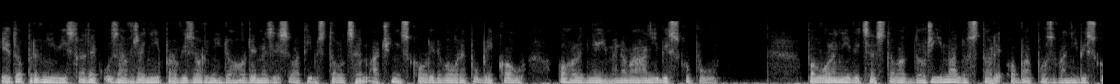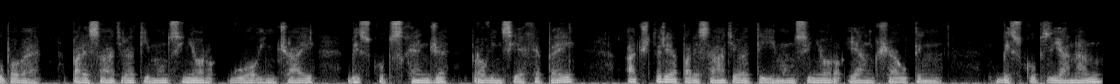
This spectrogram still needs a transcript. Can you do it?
Je to první výsledek uzavření provizorní dohody mezi Svatým stolcem a Čínskou lidovou republikou ohledně jmenování biskupů. Povolení vycestovat do Říma dostali oba pozvaní biskupové. 50-letý monsignor Guo Inchai, biskup z Chenže, provincie Chepei, a 54-letý monsignor Yang Shaoting, biskup z Yanan,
